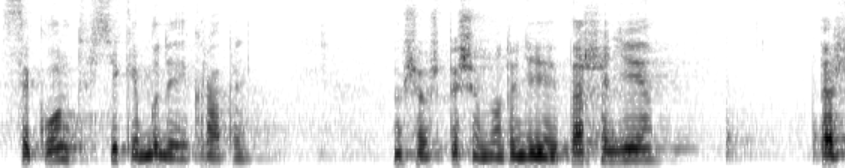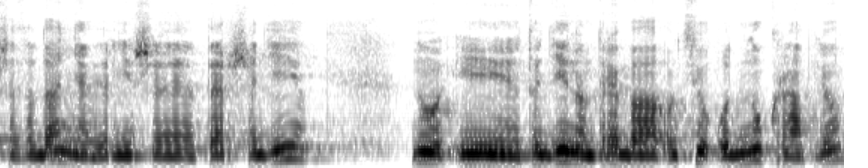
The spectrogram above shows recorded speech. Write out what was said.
секунд, стільки буде і крапель. Ну що ж, пишемо тоді перша дія. Перше завдання, вірніше, перша дія. Ну і тоді нам треба оцю одну краплю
